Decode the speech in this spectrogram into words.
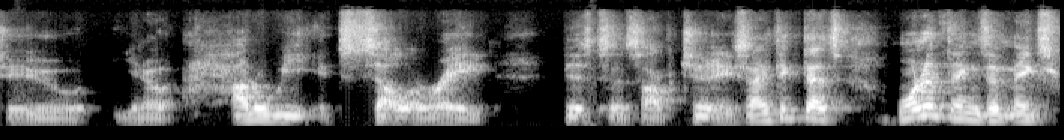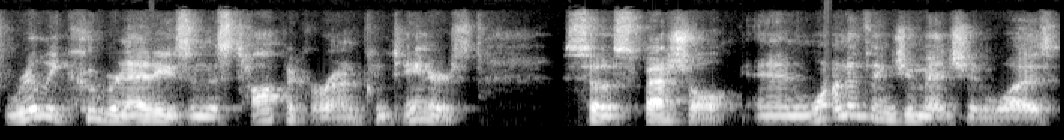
to, you know, how do we accelerate business opportunities? And I think that's one of the things that makes really Kubernetes and this topic around containers so special. And one of the things you mentioned was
